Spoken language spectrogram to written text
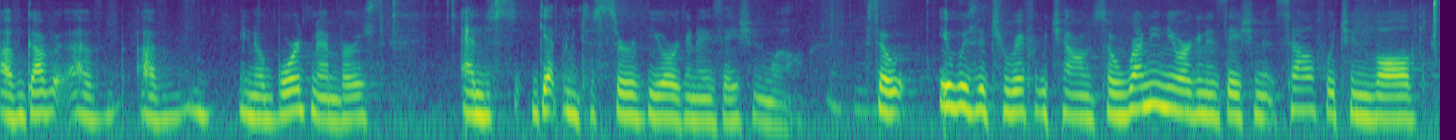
of, of, of you know, board members and get them to serve the organization well. Mm -hmm. So it was a terrific challenge. So running the organization itself, which involved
